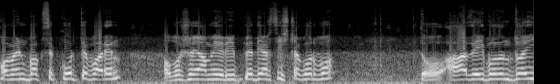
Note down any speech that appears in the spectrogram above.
কমেন্ট বক্সে করতে পারেন। অবশ্যই আমি রিপ্লাই দেওয়ার চেষ্টা করব। তো আজ এই পর্যন্তই।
